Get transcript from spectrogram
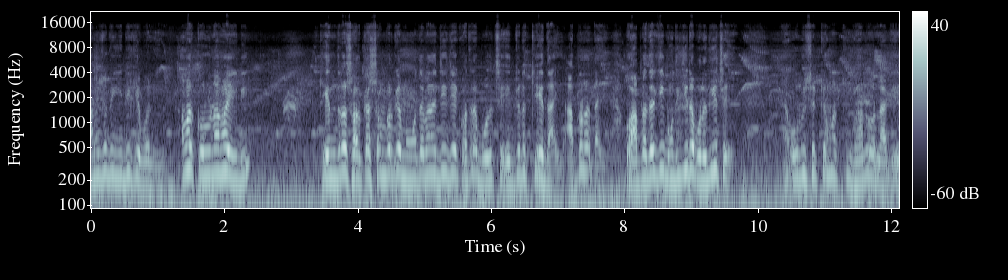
আমি শুধু ইডিকে বলি আমার করুণা হয় ইডি। কেন্দ্র সরকার সম্পর্কে মমতা ব্যানার্জি যে কথাটা বলছে এর জন্য কে দায়ী? আপনারা দায়ী? ও আপনাদের কি মোদিজিরা বলে দিয়েছে? হ্যাঁ, অভিষেককে আমার কি ভালো লাগে?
